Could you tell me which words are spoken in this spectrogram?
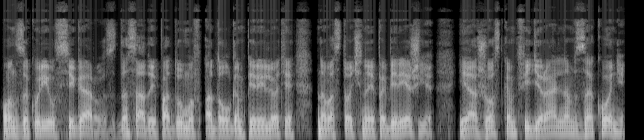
он закурил сигару, с досадой подумав о долгом перелете на восточное побережье и о жестком федеральном законе,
